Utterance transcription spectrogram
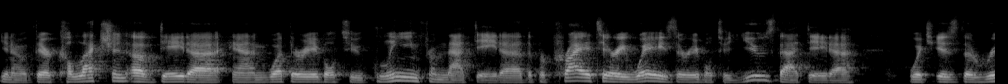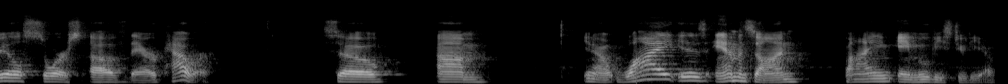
you know their collection of data and what they're able to glean from that data the proprietary ways they're able to use that data which is the real source of their power so um, you know why is amazon buying a movie studio?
